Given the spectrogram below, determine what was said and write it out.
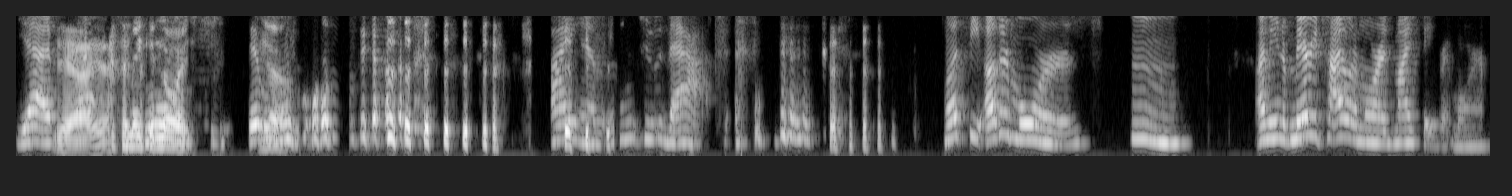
yeah. it's- Yeah, yeah. just making rules. noise. It Yeah. rules. I am into that. Let's see, other Moores. Hmm. I mean, Mary Tyler Moore is my favorite Moore.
